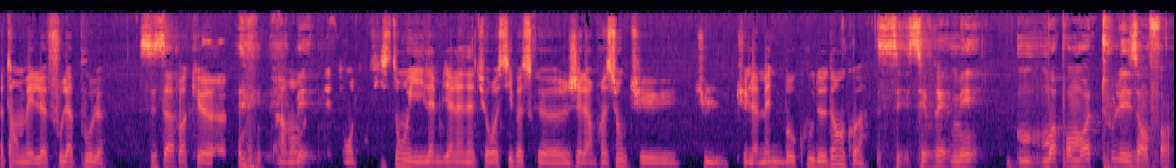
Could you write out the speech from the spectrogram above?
Attends, mais l'œuf ou la poule? C'est ça. Je crois que mais... ton, fiston, il aime bien la nature aussi parce que j'ai l'impression que tu, tu, tu l'amènes beaucoup dedans, quoi. C'est vrai, mais moi, pour moi, tous les enfants,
